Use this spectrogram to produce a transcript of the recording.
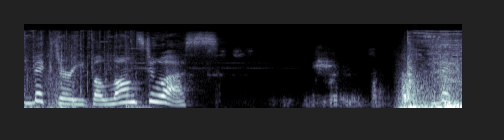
Victory belongs to us. Victory.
